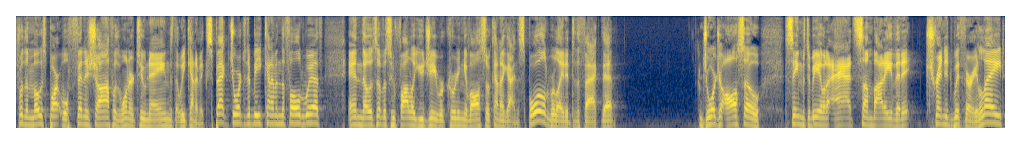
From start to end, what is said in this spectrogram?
for the most part, we'll finish off with one or two names that we kind of expect Georgia to be kind of in the fold with. And those of us who follow UG recruiting have also kind of gotten spoiled related to the fact that Georgia also seems to be able to add somebody that it trended with very late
